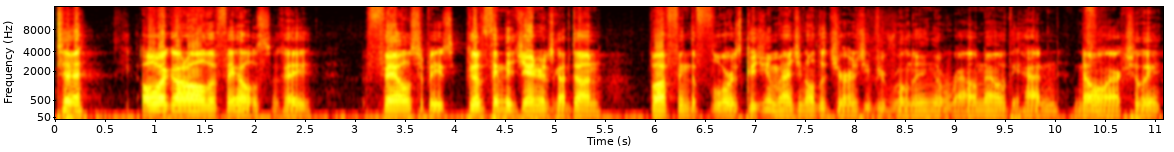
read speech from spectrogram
Tuh. Oh, I got all the fails. Okay. Fails to base. Good thing the janitors got done buffing the floors. Could you imagine all the germs you'd be running around now if they hadn't? No, actually.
